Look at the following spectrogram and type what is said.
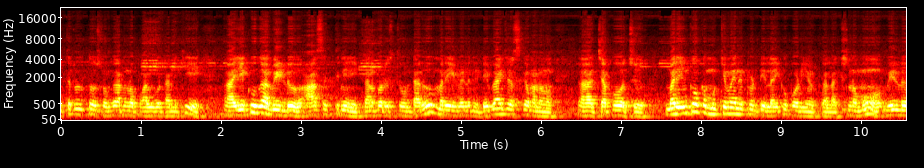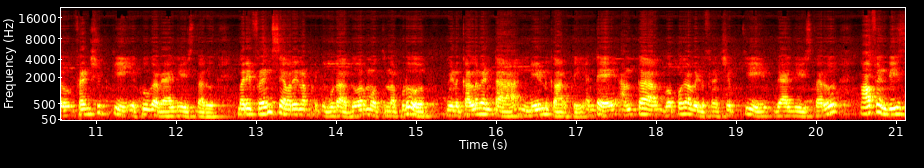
ఇతరులతో శృంగారంలో పాల్గొనడానికి ఎక్కువగా వీళ్ళు ఆసక్తిని కనబరుస్తూ ఉంటారు. మరి వీళ్ళని డివాచెస్గా మనం చెప్పవచ్చు. మరి ఇంకొక ముఖ్యమైనటువంటి లైకోపోడియం యొక్క లక్షణము వీళ్ళు ఫ్రెండ్షిప్కి ఎక్కువగా వాల్యూ ఇస్తారు. మరి ఫ్రెండ్స్ ఎవరైనప్పటికీ కూడా దూరం అవుతున్నప్పుడు వీళ్ళు కళ్ళ వెంట నీళ్ళు కారుతాయి. అంటే అంత గొప్పగా వీళ్ళు ఫ్రెండ్షిప్కి వాల్యూ ఇస్తారు. Often these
